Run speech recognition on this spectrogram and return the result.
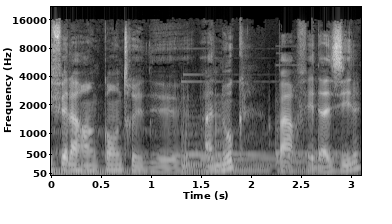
Aussi fait la rencontre de Anouk par fait d'asile.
